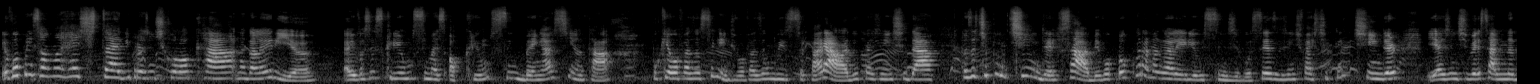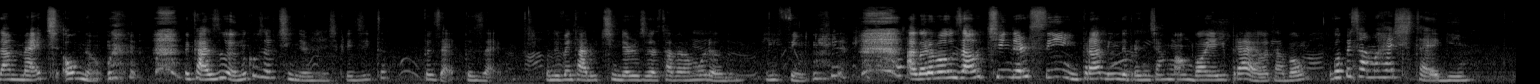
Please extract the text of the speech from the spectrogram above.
Eu vou pensar numa hashtag pra gente colocar na galeria. Aí vocês criam sim, mas ó, criam sim bem assim, tá? Porque eu vou fazer o seguinte, vou fazer um vídeo separado pra gente dar... Fazer tipo um Tinder, sabe? Eu vou procurar na galeria os sims de vocês, a gente faz tipo um Tinder e a gente vê se a Linda dá match ou não. no caso, eu nunca usei o Tinder, gente, acredita? Pois é, pois é. Quando inventaram o Tinder, eu já estava namorando. Enfim. Agora eu vou usar o Tinder sim, pra Linda, pra gente arrumar um boy aí pra ela, tá bom? Vou pensar numa hashtag.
